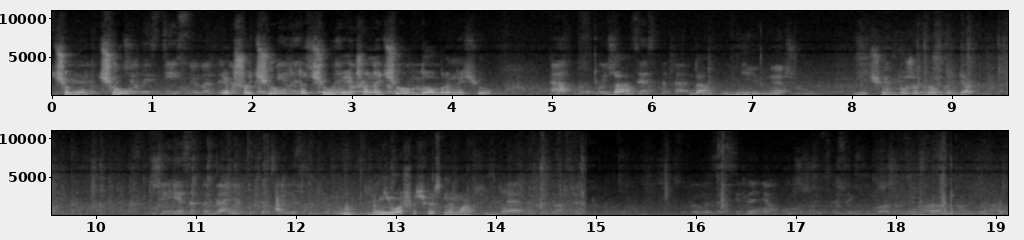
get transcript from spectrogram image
Чому е, чув? почали здійснювати? Якщо на чув, то чи чув. викликали Якщо не на чув, допомогу? добре, не чув. Так, ви хочете Да. це спитати? Да, ні, не чую. не чув, дуже добре, дякую. Ще є запитання потерпілих судді? Ні, ваша честь, немає. Дайте, будь ласка. Судове засідання оголошується закінченим.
